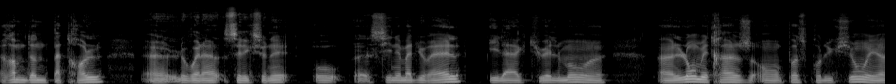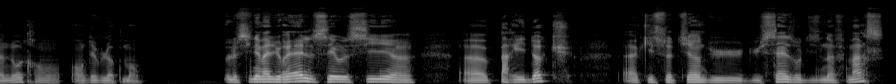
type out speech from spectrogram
Ramdon Patrol. Euh, le voilà sélectionné au euh, cinéma du réel. Il a actuellement euh, un long métrage en post-production et un autre en, développement. Le cinéma du réel, c'est aussi Paris Doc, qui se tient du, 16 au 19 mars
